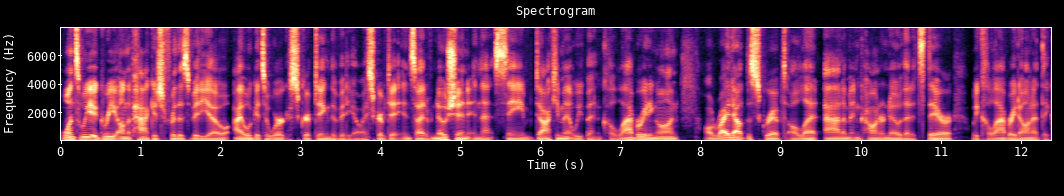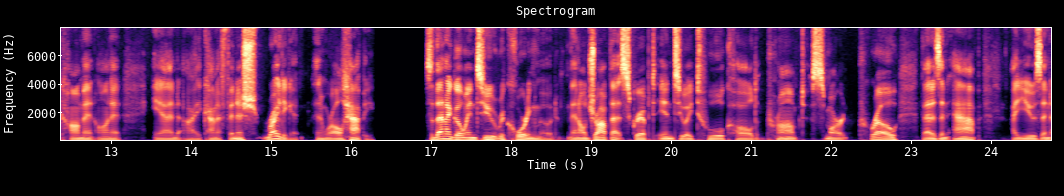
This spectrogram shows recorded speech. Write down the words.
Once we agree on the package for this video, I will get to work scripting the video. I script it inside of Notion in that same document we've been collaborating on. I'll write out the script. I'll let Adam and Connor know that it's there. We collaborate on it, they comment on it, and I kind of finish writing it, and we're all happy. So then I go into recording mode and I'll drop that script into a tool called Prompt Smart Pro. That is an app I use an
